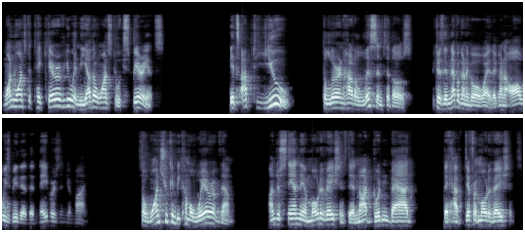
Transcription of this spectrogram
One wants to take care of you and the other wants to experience. It's up to you to learn how to listen to those because they're never going to go away. They're going to always be there, the neighbors in your mind. So once you can become aware of them, understand their motivations, they're not good and bad. They have different motivations.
